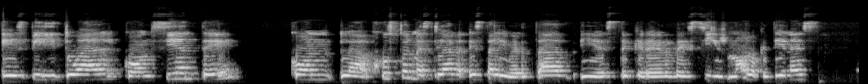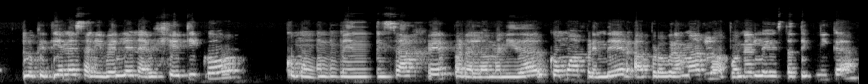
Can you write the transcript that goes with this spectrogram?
espiritual, consciente, con la, justo el mezclar esta libertad y este querer decir, ¿no? Lo que tienes, lo que tienes a nivel energético como mensaje para la humanidad, cómo aprender a programarlo, a ponerle esta técnica,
